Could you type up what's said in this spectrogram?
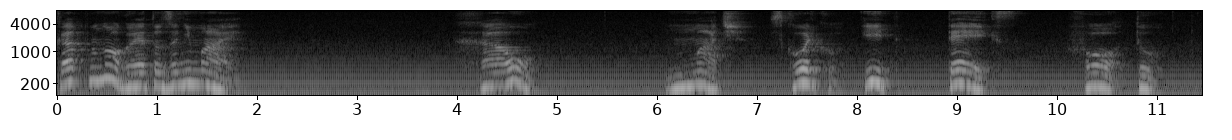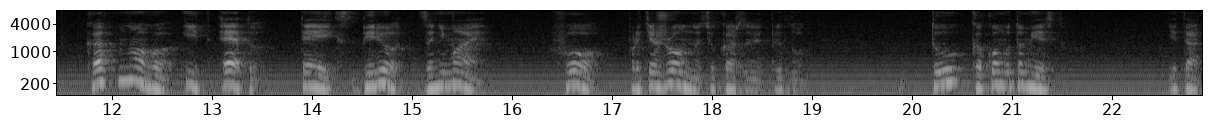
Как много это занимает? How much? Сколько? It takes for to как много it, это, takes, берет, занимает, for, протяженность указывает предлог. to какому-то месту. Итак,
